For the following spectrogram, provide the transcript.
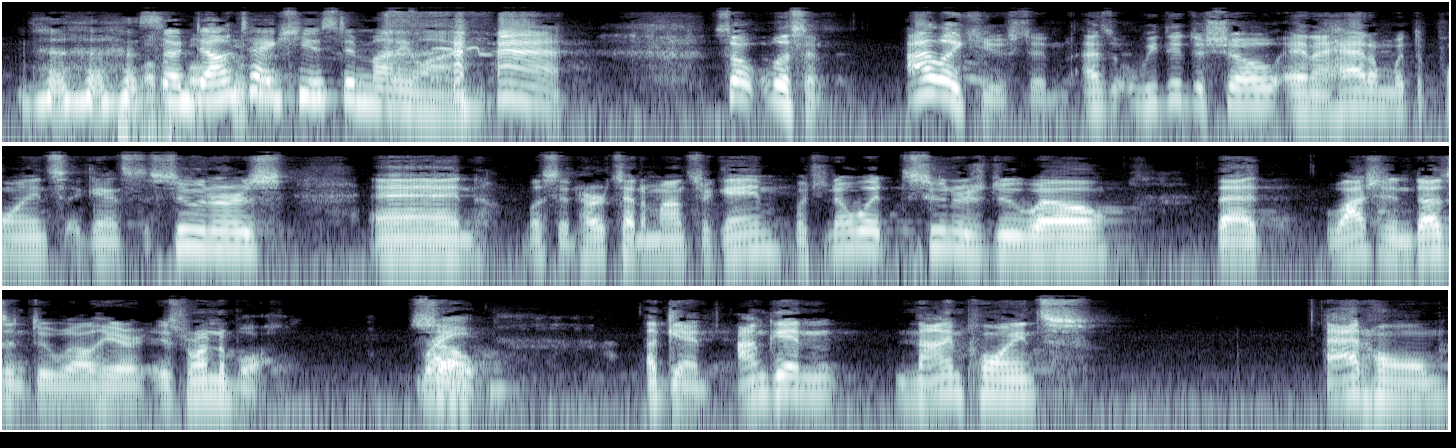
well, so don't take Houston money line. So listen, I like Houston. As we did the show, and I had them with the points against the Sooners. And listen, Hurts had a monster game, but you know what Sooners do well that Washington doesn't do well here is run the ball. So Right. Again, I'm getting nine points at home.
